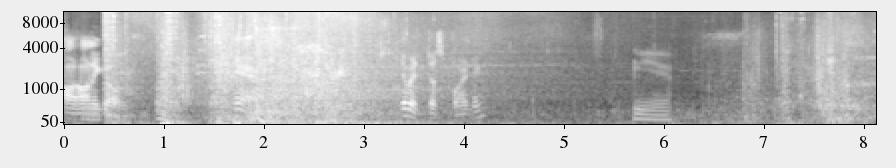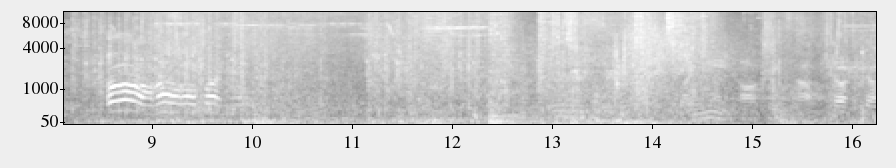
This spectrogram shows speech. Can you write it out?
On only gold. Yeah. A bit disappointing. Yeah. Oh, oh, oh, fuck. I need arcane power. No, no.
